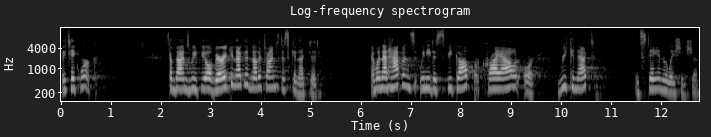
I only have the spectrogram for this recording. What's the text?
They take work. Sometimes we feel very connected, and other times disconnected. And when that happens, we need to speak up or cry out or reconnect and stay in relationship.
